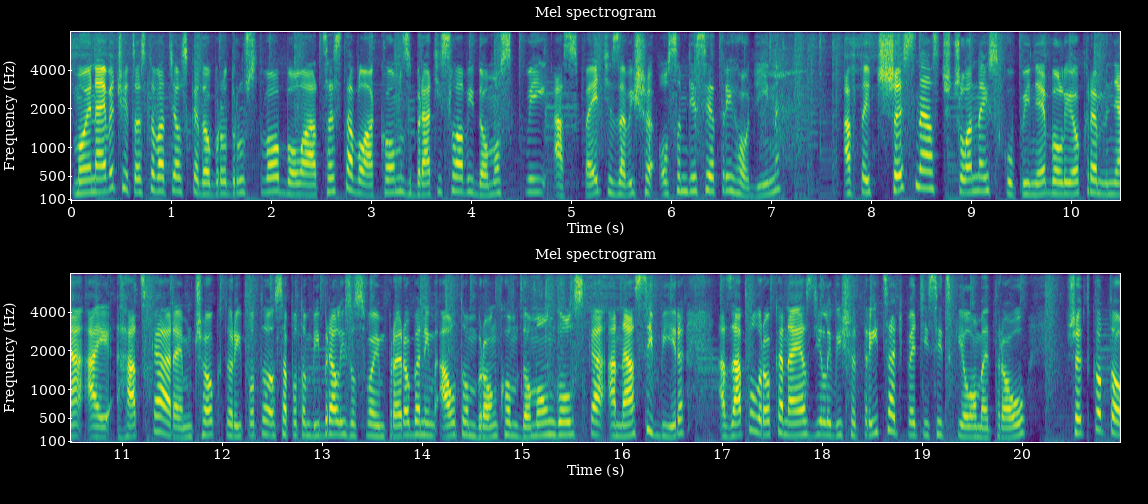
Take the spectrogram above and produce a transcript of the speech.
Moje najväčšie cestovateľské dobrodružstvo bola cesta vlakom z Bratislavy do Moskvy a späť za vyše 83 hodín. A v tej 16-člennej skupine boli okrem mňa aj Hacka a Remčo, ktorí potom, sa potom vybrali so svojím prerobeným autom Bronkom do Mongolska a na Sibír a za pol roka najazdili vyše 35 tisíc kilometrov. Všetko to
